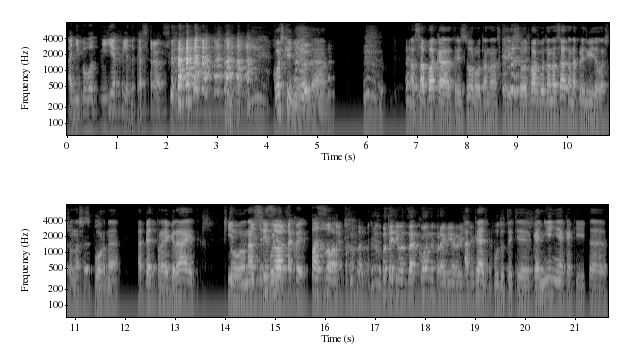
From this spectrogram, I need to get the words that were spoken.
они бы вот не ехали на кастрацию. Кошки нет, да. А собака Трезор, вот она, скорее всего, два года назад она предвидела, что наша сборная опять проиграет, И, что у нас и Трезор будет такой позор. Вот эти вот законы про верующих. опять будут эти гонения какие-то,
